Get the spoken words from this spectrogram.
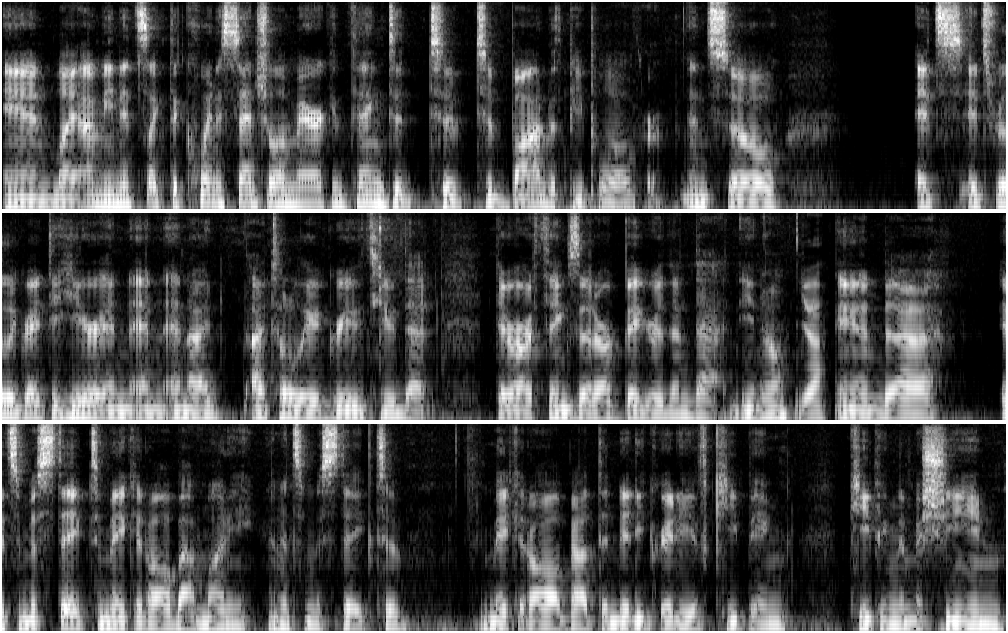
and like I mean it's like the quintessential American thing to to to bond with people over. And so it's it's really great to hear and and and I I totally agree with you that there are things that are bigger than that, you know? Yeah. And uh, it's a mistake to make it all about money, and it's a mistake to make it all about the nitty gritty of keeping keeping the machine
